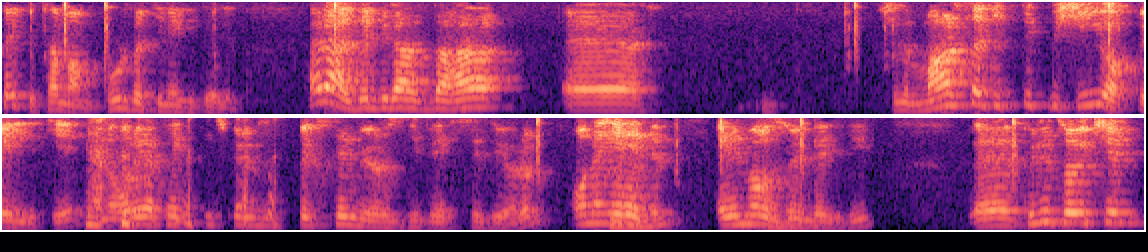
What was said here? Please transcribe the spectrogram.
peki tamam buradakine gidelim. Herhalde biraz daha e, şimdi Mars'a gittik bir şey yok belli ki. Yani oraya pek hiçbirimiz gitmek istemiyoruz gibi hissediyorum. Onu eledim. Elime usulüyle gideyim. Ee, Plüto için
